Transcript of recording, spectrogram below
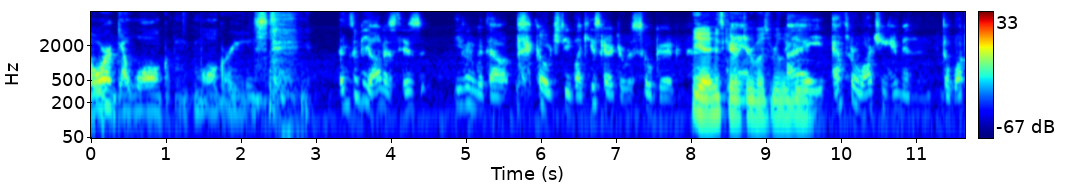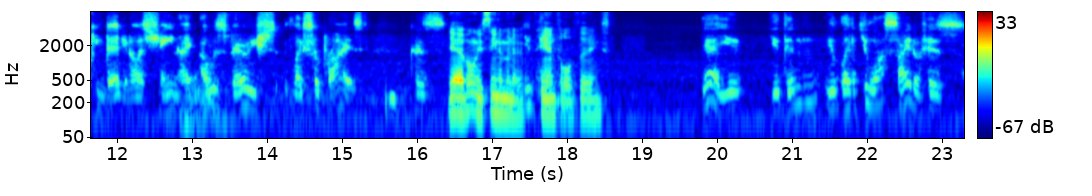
I work at Wal- Walgreens. and to be honest, his even without Coach Steve, like his character was so good. yeah, his character And was really good. I after watching him in The Walking Dead, you know, as Shane, I I was very sh- like surprised because Yeah, I've only seen him in a handful of things. yeah, you you didn't you like you lost sight of his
